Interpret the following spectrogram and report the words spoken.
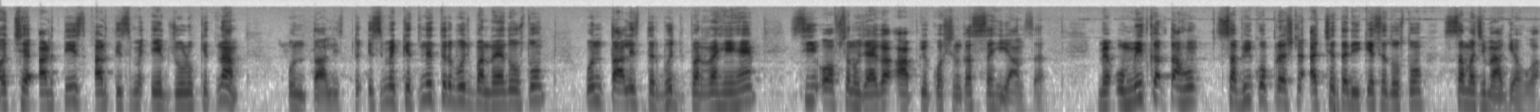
और छः अड़तीस। अड़तीस में एक जोड़ो कितना? उनतालीस। तो इसमें कितने त्रिभुज बन रहे हैं दोस्तों? उनतालीस त्रिभुज बन रहे हैं। सी ऑप्शन हो जाएगा आपके क्वेश्चन का सही आंसर मैं उम्मीद करता हूँ सभी को प्रश्न अच्छे तरीके से दोस्तों समझ में आ गया होगा।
